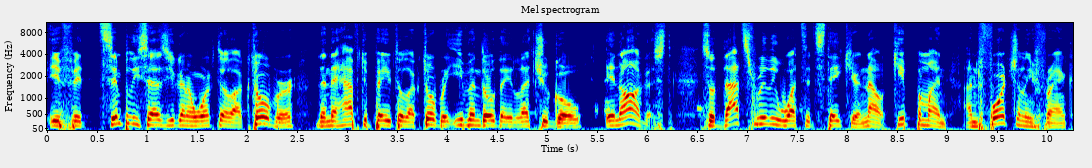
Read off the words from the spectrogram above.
if it simply says you're going to work till October, then they have to pay you till October, even though they let you go in August. So that's really what's at stake here. Now, keep in mind, unfortunately, Frank,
